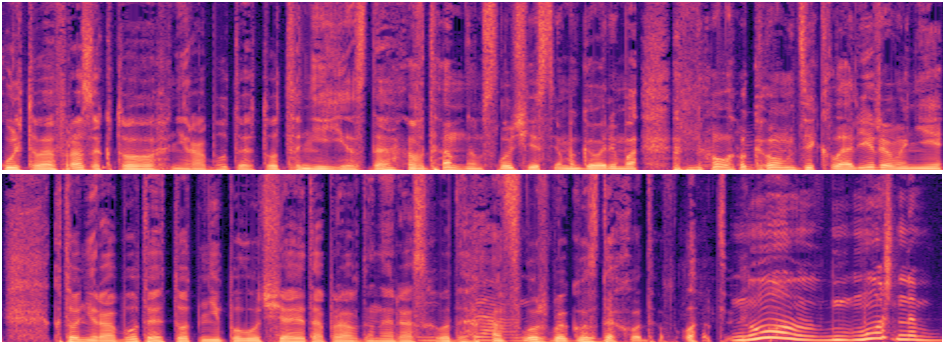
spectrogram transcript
культовая фраза «кто не работает, тот не ест». Да? В данном случае, если мы говорим о налоговом декларировании, кто не работает, тот не получает оправданные расходы да. от службы госдоходов Латвии. Но можно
